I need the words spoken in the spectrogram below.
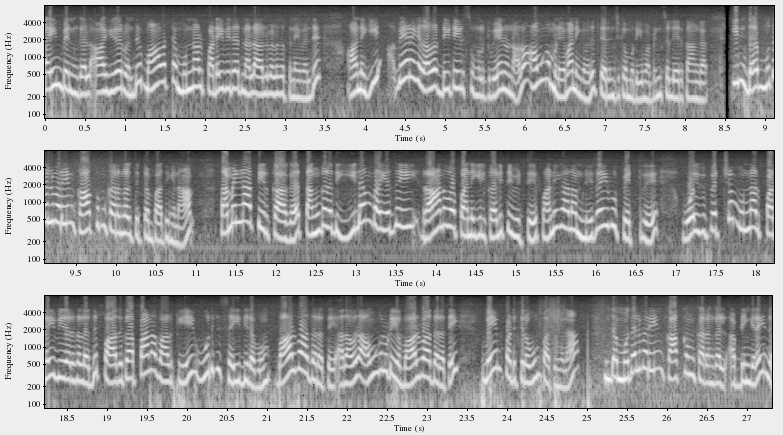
கைம்பெண்கள் ஆகியோர் வந்து மாவட்ட முன்னாள் படை வீரர் நல அலுவலகத்தினை வந்து அணுகி வேறு ஏதாவது டீட்டெயில்ஸ் உங்களுக்கு வேணும்னாலும் அவங்க மூலயமா நீங்கள் வந்து தெரிஞ்சுக்க முடியும் அப்படின்னு சொல்லியிருக்காங்க. இந்த முதல்வரின் காக்கும் கரங்கள் திட்டம் பார்த்தீங்கன்னா தமிழ்நாட்டிற்காக தங்களது இளம் வயதை இராணுவ பணியில் கழித்துவிட்டு பணிகாலம் நிறைவு பெற்று ஓய்வு பெற்ற முன்னாள் படை வீரர்களது பாதுகாப்பான வாழ்க்கையை உறுதி செய்திடவும் வாழ்வாதாரத்தை அதாவது அவங்களுடைய வாழ்வாதாரத்தை மேம்படுத்திடவும் பார்த்தீங்கன்னா இந்த முதல்வரின் காக்கும் கரங்கள் அப்படிங்கிற இந்த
